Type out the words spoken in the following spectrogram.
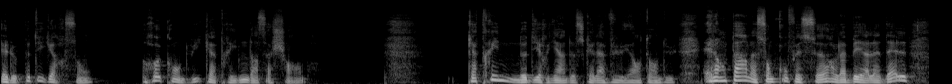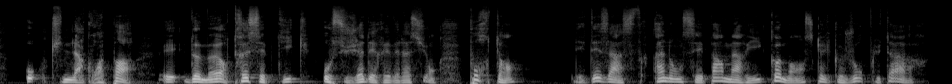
et le petit garçon reconduit Catherine dans sa chambre. Catherine ne dit rien de ce qu'elle a vu et entendu. Elle en parle à son confesseur, l'abbé Aladel, qui ne la croit pas et demeure très sceptique au sujet des révélations. Pourtant, les désastres annoncés par Marie commencent quelques jours plus tard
